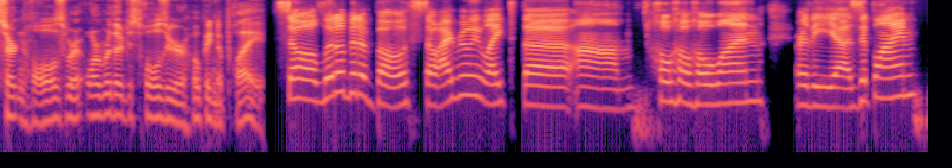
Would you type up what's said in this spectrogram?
certain holes, or were there just holes you were hoping to play? So a little bit of both. So I really liked the um, ho ho ho one or the uh, zip line.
